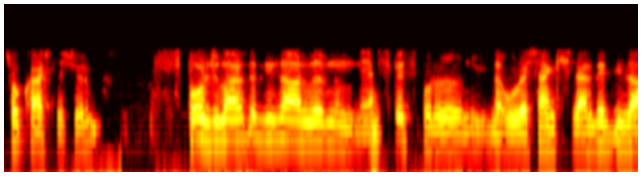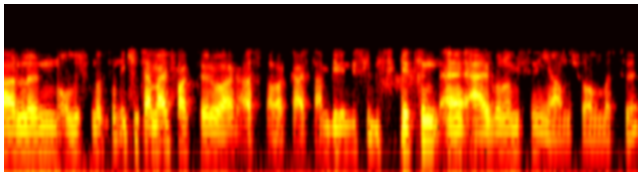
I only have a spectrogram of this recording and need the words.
çok karşılaşıyorum. Sporcularda diz ağrılarının yani bisiklet sporuyla uğraşan kişilerde diz ağrılarının oluşmasının iki temel faktörü var aslına bakarsan. Birincisi bisikletin e, ergonomisinin yanlış olması.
